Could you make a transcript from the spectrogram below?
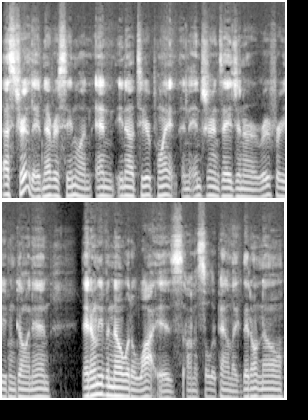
That's true. They've never seen one. And, you know, to your point, an insurance agent or a roofer even going in, they don't even know what a watt is on a solar panel. Like, they don't know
